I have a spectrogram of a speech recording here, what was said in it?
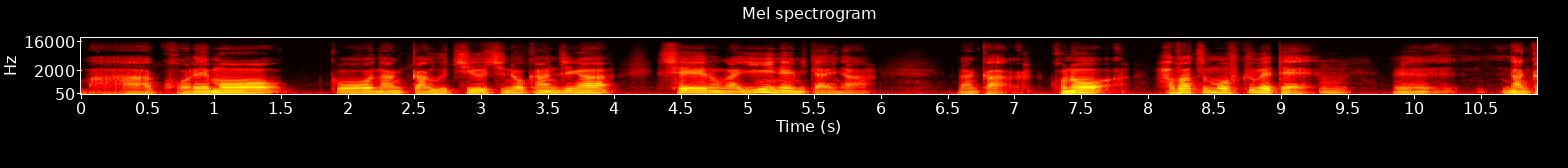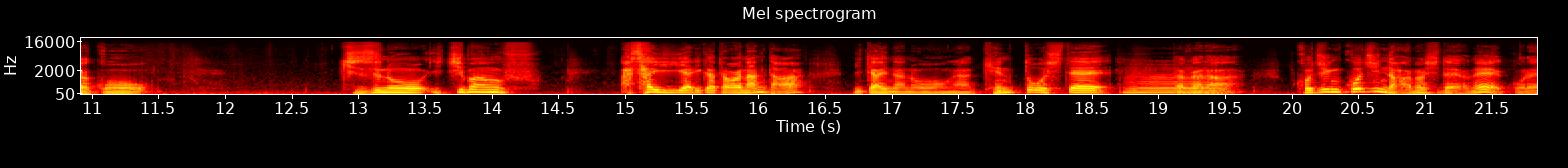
まあこれも、こうなんか内々の感じが、せーのがいいねみたいな、なんかこの派閥も含めて、うん、えー、なんかこう傷の一番浅いやり方は何だ？みたいなのが検討してだから個人個人の話だよねこれ。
